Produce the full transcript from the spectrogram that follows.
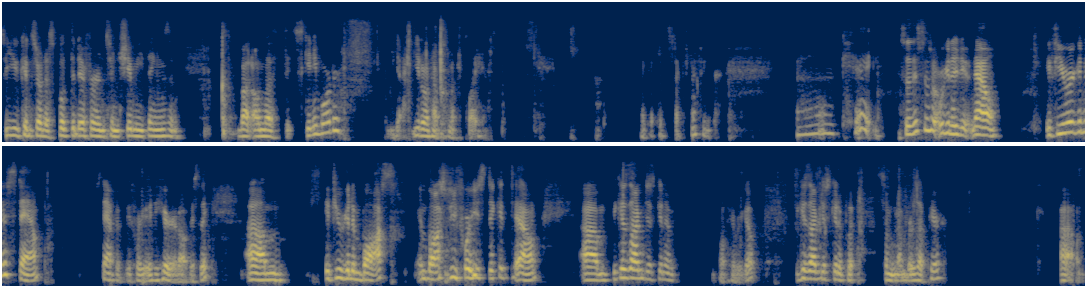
So you can sort of split the difference and shimmy things and but on the skinny border, yeah, you don't have as much play. I got that stuck to my finger. Okay, so this is what we're going to do. Now, if you were going to stamp, stamp it before you hear it, obviously. Um, if you're going to emboss, emboss before you stick it down, um, because I'm just going to, well, here we go, because I'm just going to put some numbers up here. Um,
